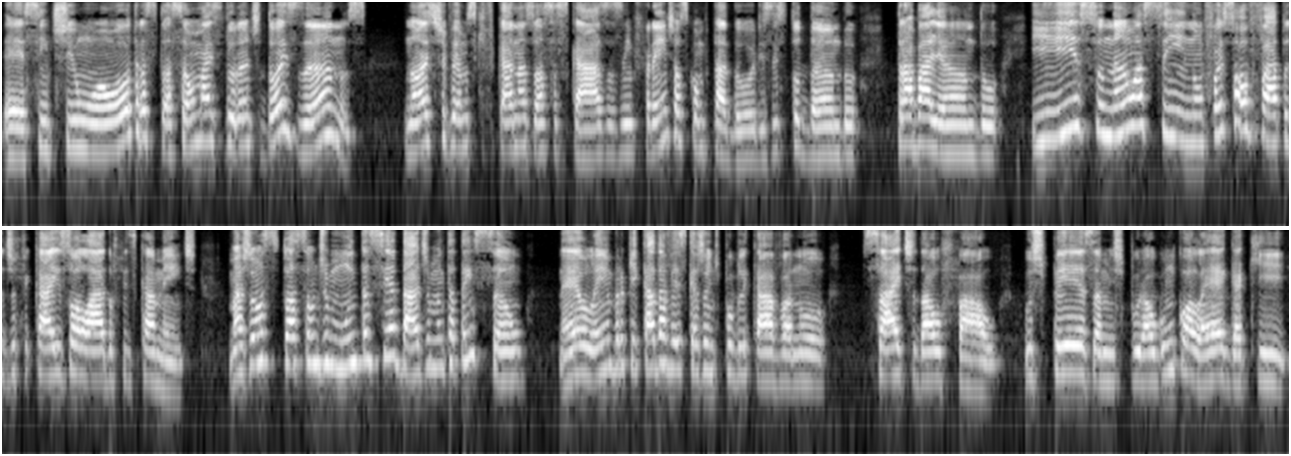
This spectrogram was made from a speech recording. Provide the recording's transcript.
é, sentir uma outra situação, mas durante dois anos nós tivemos que ficar nas nossas casas, em frente aos computadores, estudando, trabalhando. E isso não assim, não foi só o fato de ficar isolado fisicamente, mas uma situação de muita ansiedade, muita tensão. Né? Eu lembro que cada vez que a gente publicava no site da UFAL os pêsames por algum colega que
